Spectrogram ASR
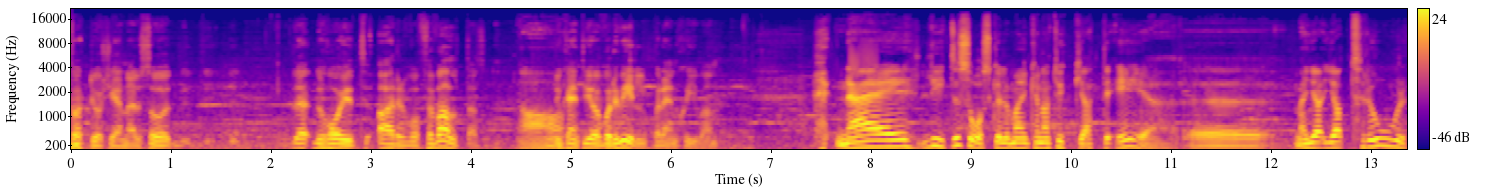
40 år senare så du, du har ju ett arv att förvalta. Ja. Du kan inte göra vad du vill på den skivan. Nej, lite så skulle man kunna tycka att det är. Eh, Men jag, jag tror...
